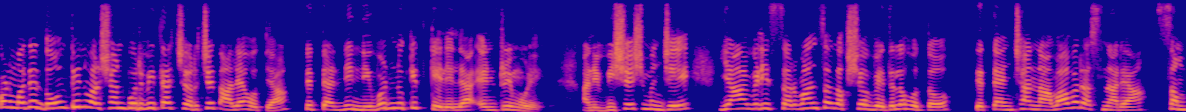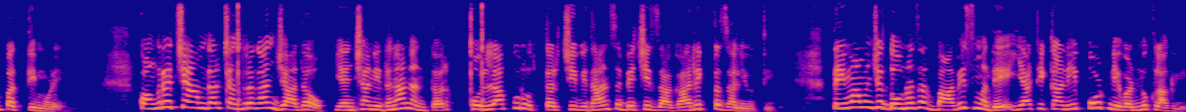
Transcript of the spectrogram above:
पण मध्ये दोन तीन वर्षांपूर्वी त्या चर्चेत आल्या होत्या ते त्यांनी निवडणुकीत केलेल्या एंट्रीमुळे. आणि विशेष म्हणजे यावेळी सर्वांचं लक्ष वेधलं होतं ते त्यांच्या नावावर असणाऱ्या संपत्तीमुळे. काँग्रेसचे आमदार चंद्रकांत जाधव यांच्या निधनानंतर कोल्हापूर उत्तरची विधानसभेची जागा रिक्त झाली होती. तेव्हा म्हणजे दोन हजार बावीसमध्ये या ठिकाणी पोटनिवडणूक लागली.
